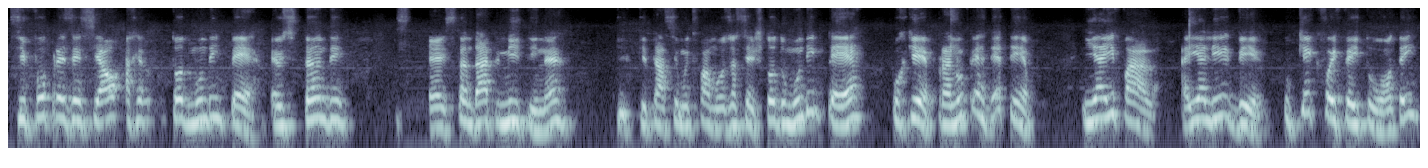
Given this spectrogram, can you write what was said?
Se for presencial, todo mundo em pé. É o stand, é stand-up meeting, né? Que está assim, muito famoso. Ou seja, todo mundo em pé, por quê? Para não perder tempo. E aí fala, aí ali vê o que, que foi feito ontem,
